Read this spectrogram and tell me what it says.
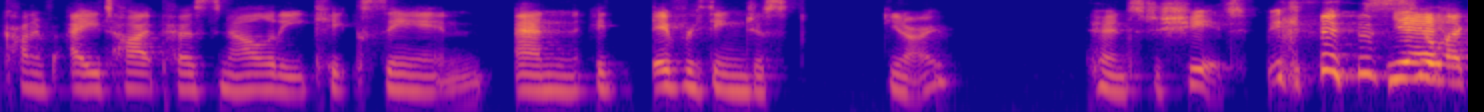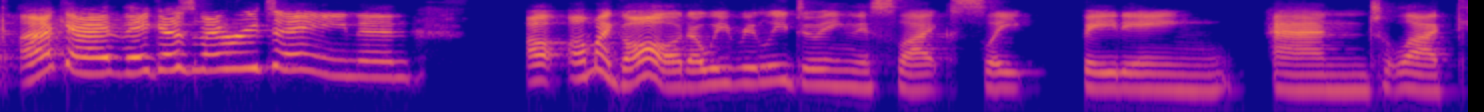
kind of A type personality kicks in and it, everything just, you know, turns to shit because yeah. you're like, okay, there goes my routine. And oh, oh my god are we really doing this like sleep feeding and like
